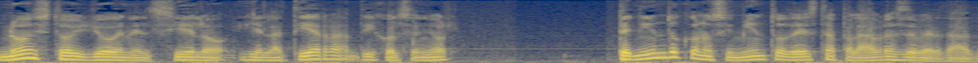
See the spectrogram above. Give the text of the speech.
¿No estoy yo en el cielo y en la tierra? dijo el Señor. Teniendo conocimiento de estas palabras de verdad,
